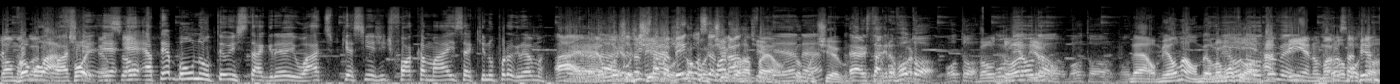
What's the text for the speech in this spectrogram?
Vamos, lá. Foi. é, é- é até bom não ter o Instagram e o WhatsApp, porque assim a gente foca mais aqui no programa. Ah, é, É, verdade. hoje a gente tava bem tô contigo, concentrado. Rafael. É, tô né? contigo. É, o Instagram voltou, voltou. Voltou, O meu viu? não. Voltou, voltou. Não, o meu não, o meu não O meu voltou. não. também. Rafinha, não não sabendo?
